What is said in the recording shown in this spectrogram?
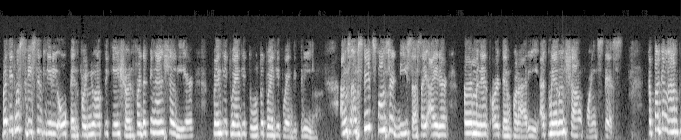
but it was recently reopened for new application for the financial year 2022 to 2023. Ang, ang state-sponsored visas ay either permanent or temporary at meron siyang points test. Kapag ang,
